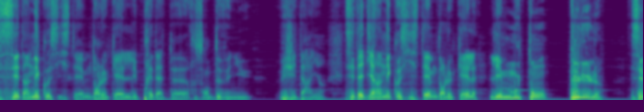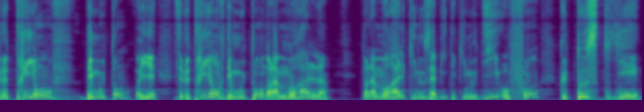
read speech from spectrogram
c'est un écosystème dans lequel les prédateurs sont devenus végétariens. C'est-à-dire un écosystème dans lequel les moutons pullulent. C'est le triomphe des moutons, voyez. C'est le triomphe des moutons dans la morale, dans la morale qui nous habite et qui nous dit au fond que tout ce qui est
